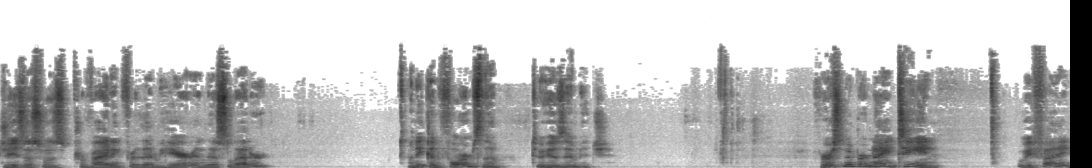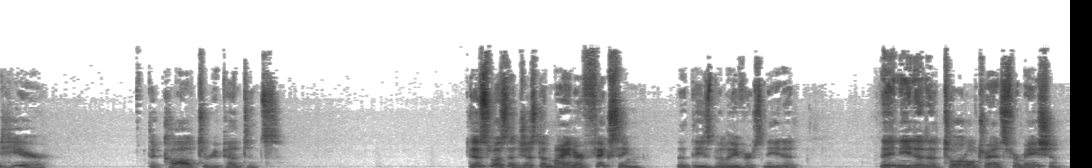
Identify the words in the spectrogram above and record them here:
Jesus was providing for them here in this letter, and he conforms them to his image. Verse number 19, we find here the call to repentance. This wasn't just a minor fixing that these believers needed, they needed a total transformation.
